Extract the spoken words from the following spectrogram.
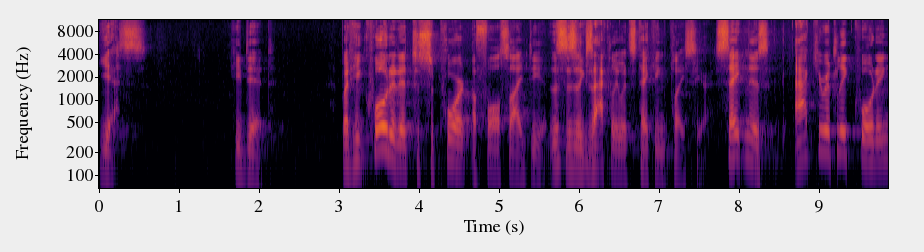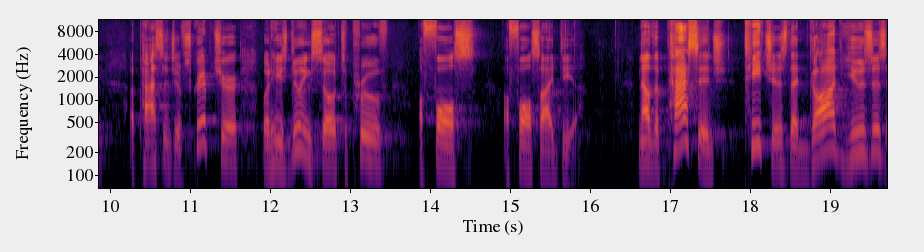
Yes, he did. But he quoted it to support a false idea. This is exactly what's taking place here. Satan is accurately quoting a passage of scripture, but he's doing so to prove a false, a false idea. Now the passage teaches that God uses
